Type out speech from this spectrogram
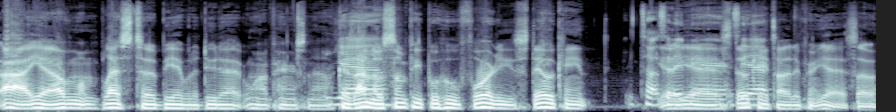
Uh, yeah, I'm, I'm blessed to be able to do that with my parents now. Because I know some people who 40 still can't Talk to yeah, their yeah, parents. still yeah. can't talk to their parents. Yeah, so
